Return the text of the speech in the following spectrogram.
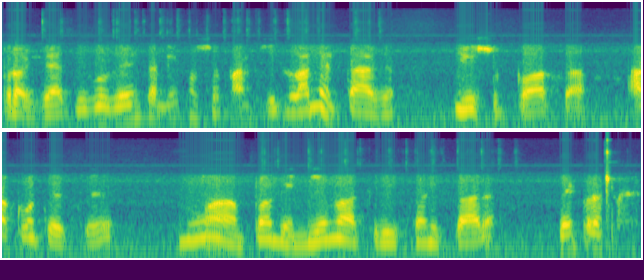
projeto de governo e também com o seu partido. Lamentável que isso possa acontecer numa pandemia, numa crise sanitária sem precedentes.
